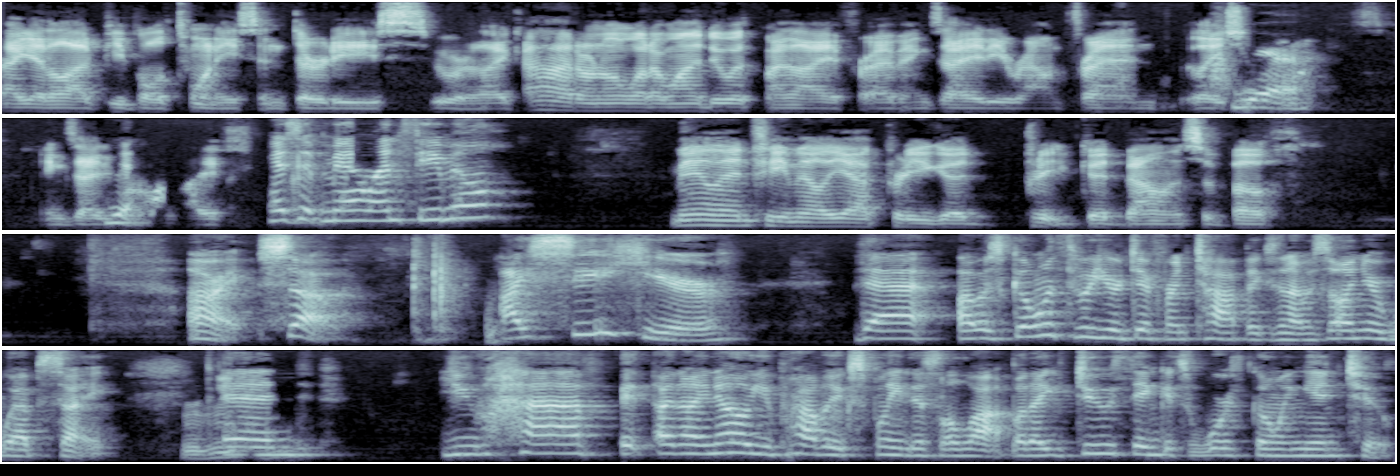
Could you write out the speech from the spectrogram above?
I get a lot of people, 20s and 30s, who are like, oh, I don't know what I want to do with my life, or I have anxiety around friends, relationships, yeah. anxiety yeah. life. Is it male and female? Male and female, yeah, pretty good pretty good balance of both. All right. So I see here that I was going through your different topics and I was on your website mm-hmm. and you have, and I know you probably explained this a lot, but I do think it's worth going into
